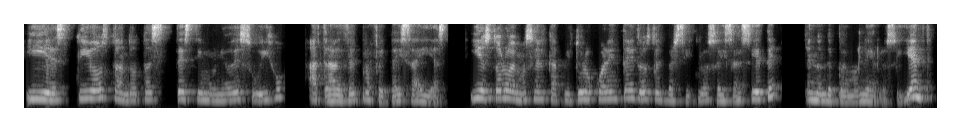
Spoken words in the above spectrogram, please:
y es Dios dando testimonio de su Hijo a través del profeta Isaías. Y esto lo vemos en el capítulo 42 del versículo 6 al 7, en donde podemos leer lo siguiente.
